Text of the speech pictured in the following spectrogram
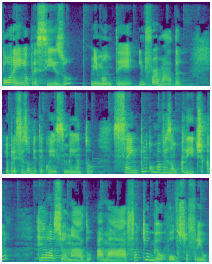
Porém, eu preciso me manter informada, eu preciso obter conhecimento, sempre com uma visão crítica relacionado à maafa que o meu povo sofreu,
